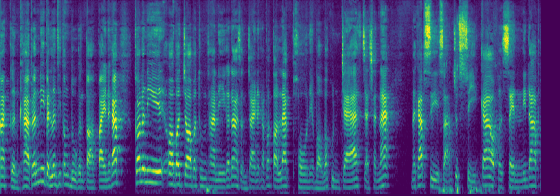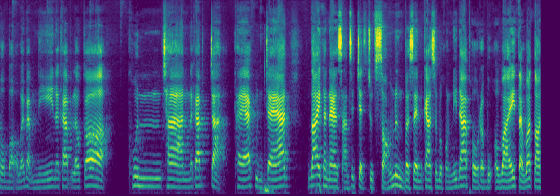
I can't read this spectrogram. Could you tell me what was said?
มากเกินคาดเพราะฉะนั้นนี่เป็นเรื่องที่ต้องดูกันต่อไปนะครับ กรณีอบจปทุมธานีก็น่าสนใจนะครับ เพราะตอนแรกโพลเนี่ยบอกว่าคุณแจ๊สจะชนะนะครับ 43.49%นิด้าโพลบอกเอาไว้แบบนี้นะครับ แล้วก็คุณชาญนะครับจะ แพ้คุณแจ๊ดได้คะแนน 37.21%การสรุปของนิด้าโพระบุเอาไว้ แต่ว่าตอน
